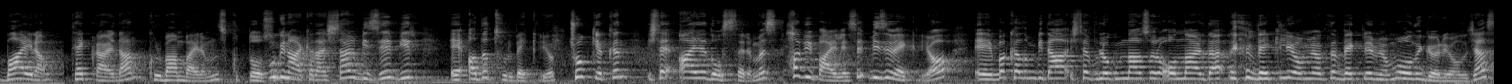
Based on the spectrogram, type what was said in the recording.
bayram. Tekrardan kurban bayramınız kutlu olsun. Bugün arkadaşlar bizi bir e, ada turu bekliyor. Çok yakın işte aile dostlarımız, Habib ailesi bizi bekliyor. Ee, bakalım bir daha işte vlogumdan sonra onlar da bekliyor mu yoksa beklemiyor mu onu görüyor olacağız.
